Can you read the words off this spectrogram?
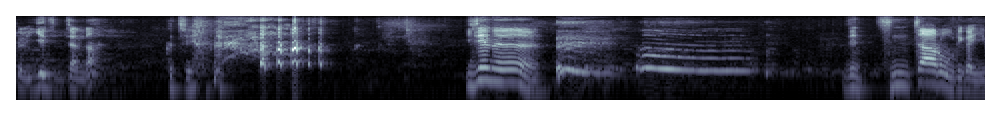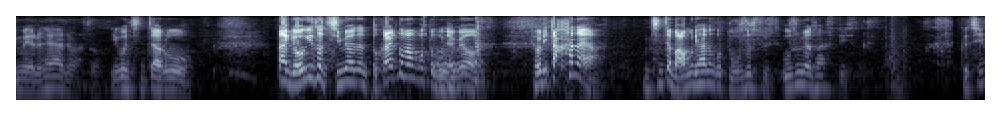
그럼 이게 진짠가? 그치. 이제는 이제 진짜로 우리가 이메일을 해야 돼 왔어. 이건 진짜로 딱 여기서 지면은 또 깔끔한 것도 뭐냐면 별이 딱 하나야. 진짜 마무리하는 것도 웃을 수 있, 웃으면서 할 수도 있어. 그치?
